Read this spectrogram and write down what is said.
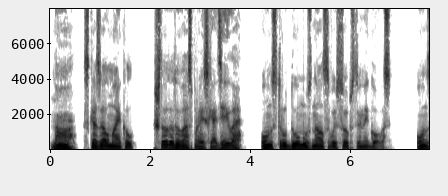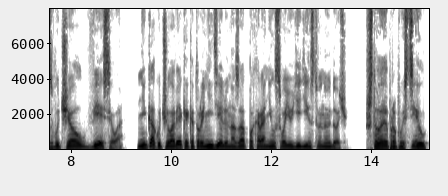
«Ну», — сказал Майкл, — «что тут у вас происходило?» Он с трудом узнал свой собственный голос. Он звучал весело, не как у человека, который неделю назад похоронил свою единственную дочь. «Что я пропустил?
